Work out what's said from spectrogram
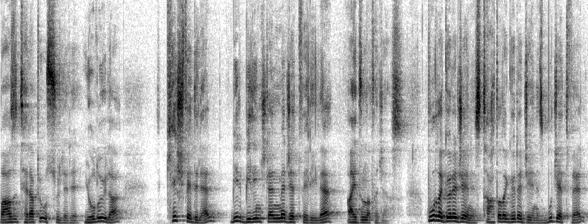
bazı terapi usulleri yoluyla keşfedilen bir bilinçlenme cetveliyle aydınlatacağız. Burada göreceğiniz, tahtada göreceğiniz bu cetvel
